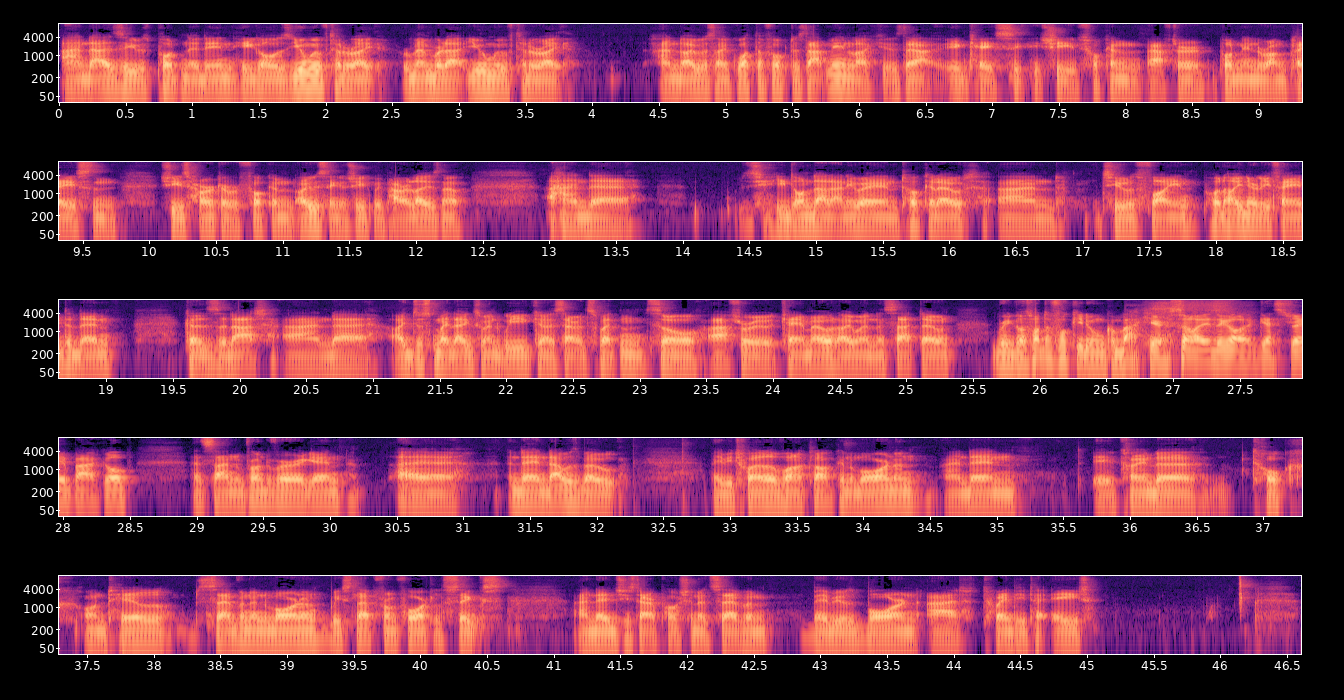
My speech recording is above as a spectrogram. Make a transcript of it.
And as he was putting it in, he goes, You move to the right. Remember that, you move to the right. And I was like, what the fuck does that mean? Like, is that in case she fucking, after putting in the wrong place and she's hurt or fucking, I was thinking she could be paralyzed now. And uh, he done that anyway and took it out and she was fine. But I nearly fainted then because of that. And uh, I just, my legs went weak. I started sweating. So after it came out, I went and sat down. Bree goes, what the fuck are you doing? Come back here. So I had to go get straight back up and stand in front of her again. Uh, and then that was about maybe 12, 1 o'clock in the morning. And then it kind of took until 7 in the morning. We slept from 4 till 6. And then she started pushing at 7. Baby was born at 20 to 8.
